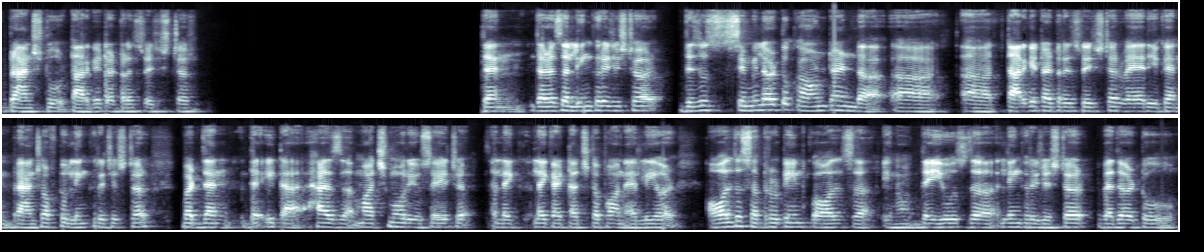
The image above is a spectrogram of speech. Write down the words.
branch to target address register then there is a link register. This is similar to count and uh, uh, uh, target address register where you can branch off to link register, but then the, it uh, has much more usage like, like I touched upon earlier all the subroutine calls, uh, you know, they use the link register, whether to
